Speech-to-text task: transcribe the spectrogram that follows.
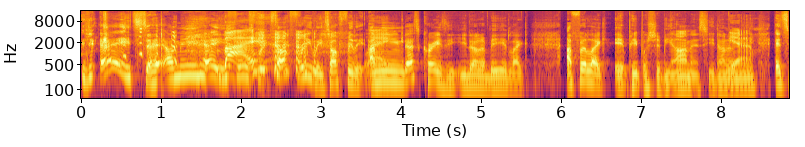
hey, say, I mean, hey, Bye. talk freely, talk freely. I mean, that's crazy. You know what I mean? Like, I feel like it, people should be honest. You know what I mean? It's.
